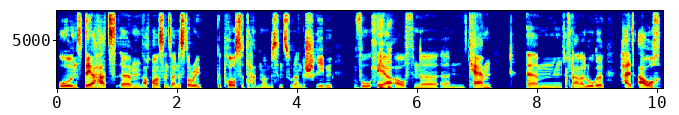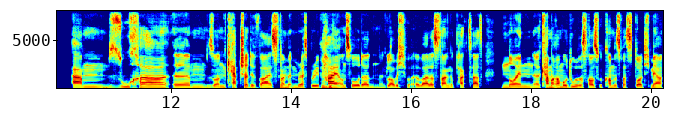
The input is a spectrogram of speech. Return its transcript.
Und der hat ähm, auch mal was in seine Story gepostet, da hatten wir ein bisschen zu dann geschrieben, wo er auf eine ähm, Cam, ähm, auf eine analoge, halt auch am Sucher ähm, so ein Capture-Device, ne, mit einem Raspberry mhm. Pi und so, dann glaube ich, war das dran gepackt hat, einen neuen äh, Kameramodul, was rausgekommen ist, was deutlich mehr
